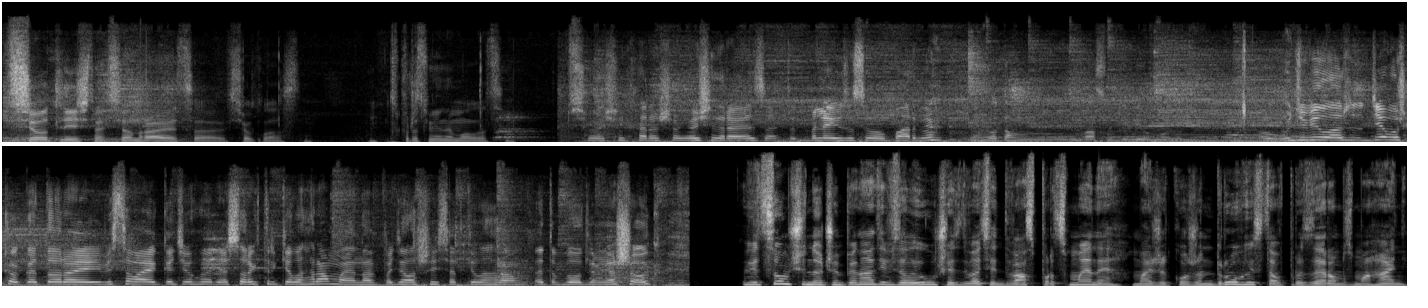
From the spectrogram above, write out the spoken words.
Все отлично, все нравится, все классно. Спортсмены молодцы. Все очень хорошо, мне очень нравится. Тут болею за своего парня. Кто там вас удивил, может? Удивила ж- девушка, которой весовая категория 43 килограмма, и она подняла 60 килограмм. Это был для меня шок. Від Сумщини у чемпіонаті взяли участь 22 спортсмени. Майже кожен другий став призером змагань.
